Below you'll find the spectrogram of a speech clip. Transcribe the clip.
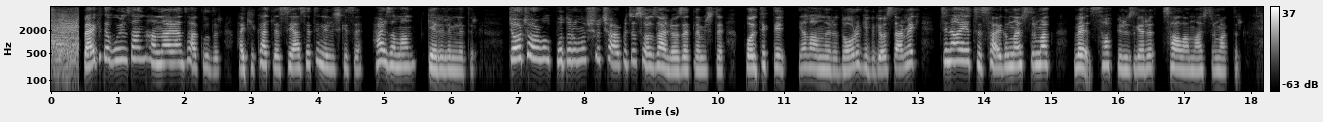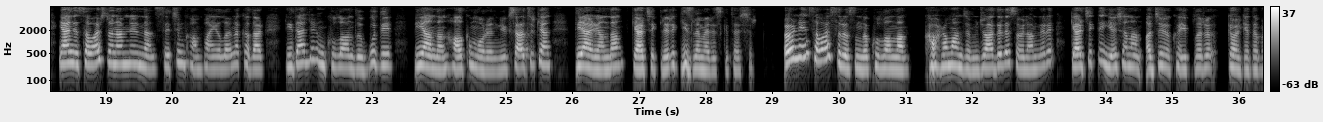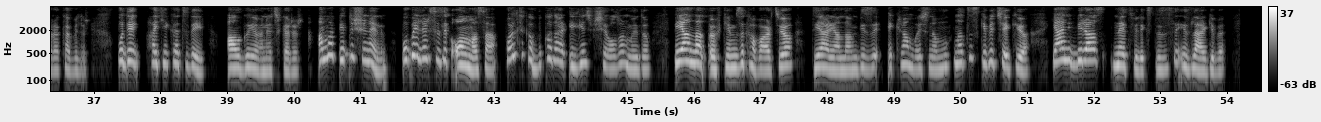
Belki de bu yüzden Hannah Arendt haklıdır. Hakikatle siyasetin ilişkisi her zaman gerilimlidir. George Orwell bu durumu şu çarpıcı sözlerle özetlemişti. Politik dil, yalanları doğru gibi göstermek, cinayeti saygınlaştırmak ve saf bir rüzgarı sağlamlaştırmaktır. Yani savaş dönemlerinden seçim kampanyalarına kadar liderlerin kullandığı bu dil bir yandan halkın moralini yükseltirken diğer yandan gerçekleri gizleme riski taşır. Örneğin savaş sırasında kullanılan kahramanca mücadele söylemleri gerçekte yaşanan acı ve kayıpları gölgede bırakabilir. Bu dil hakikati değil, algıyı öne çıkarır. Ama bir düşünelim. Bu belirsizlik olmasa politika bu kadar ilginç bir şey olur muydu? Bir yandan öfkemizi kabartıyor, diğer yandan bizi ekran başına mıknatıs gibi çekiyor. Yani biraz Netflix dizisi izler gibi.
